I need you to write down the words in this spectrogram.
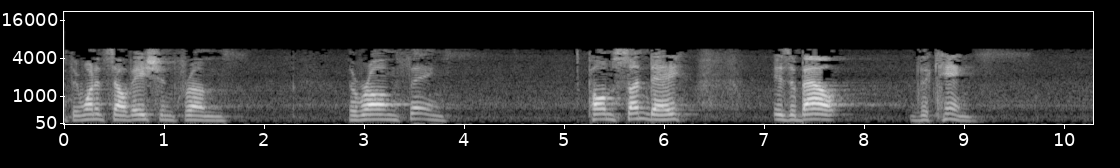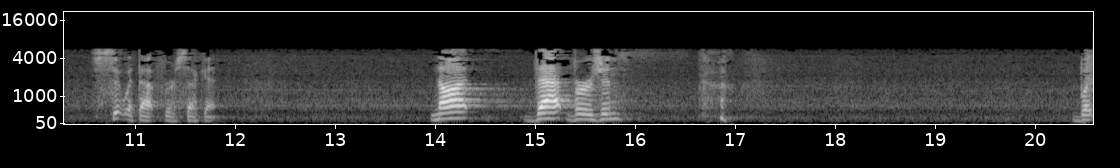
But they wanted salvation from the wrong thing. Palm Sunday is about the king. Sit with that for a second. Not that version, but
